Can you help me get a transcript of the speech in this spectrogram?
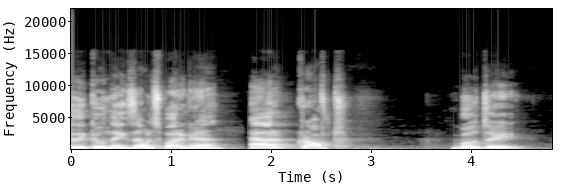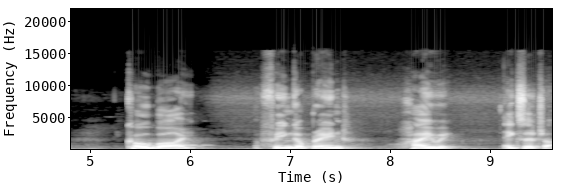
இதுக்கு வந்து எக்ஸாம்பிள்ஸ் பாருங்கள் aircraft birthday cowboy fingerprint highway etcetera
